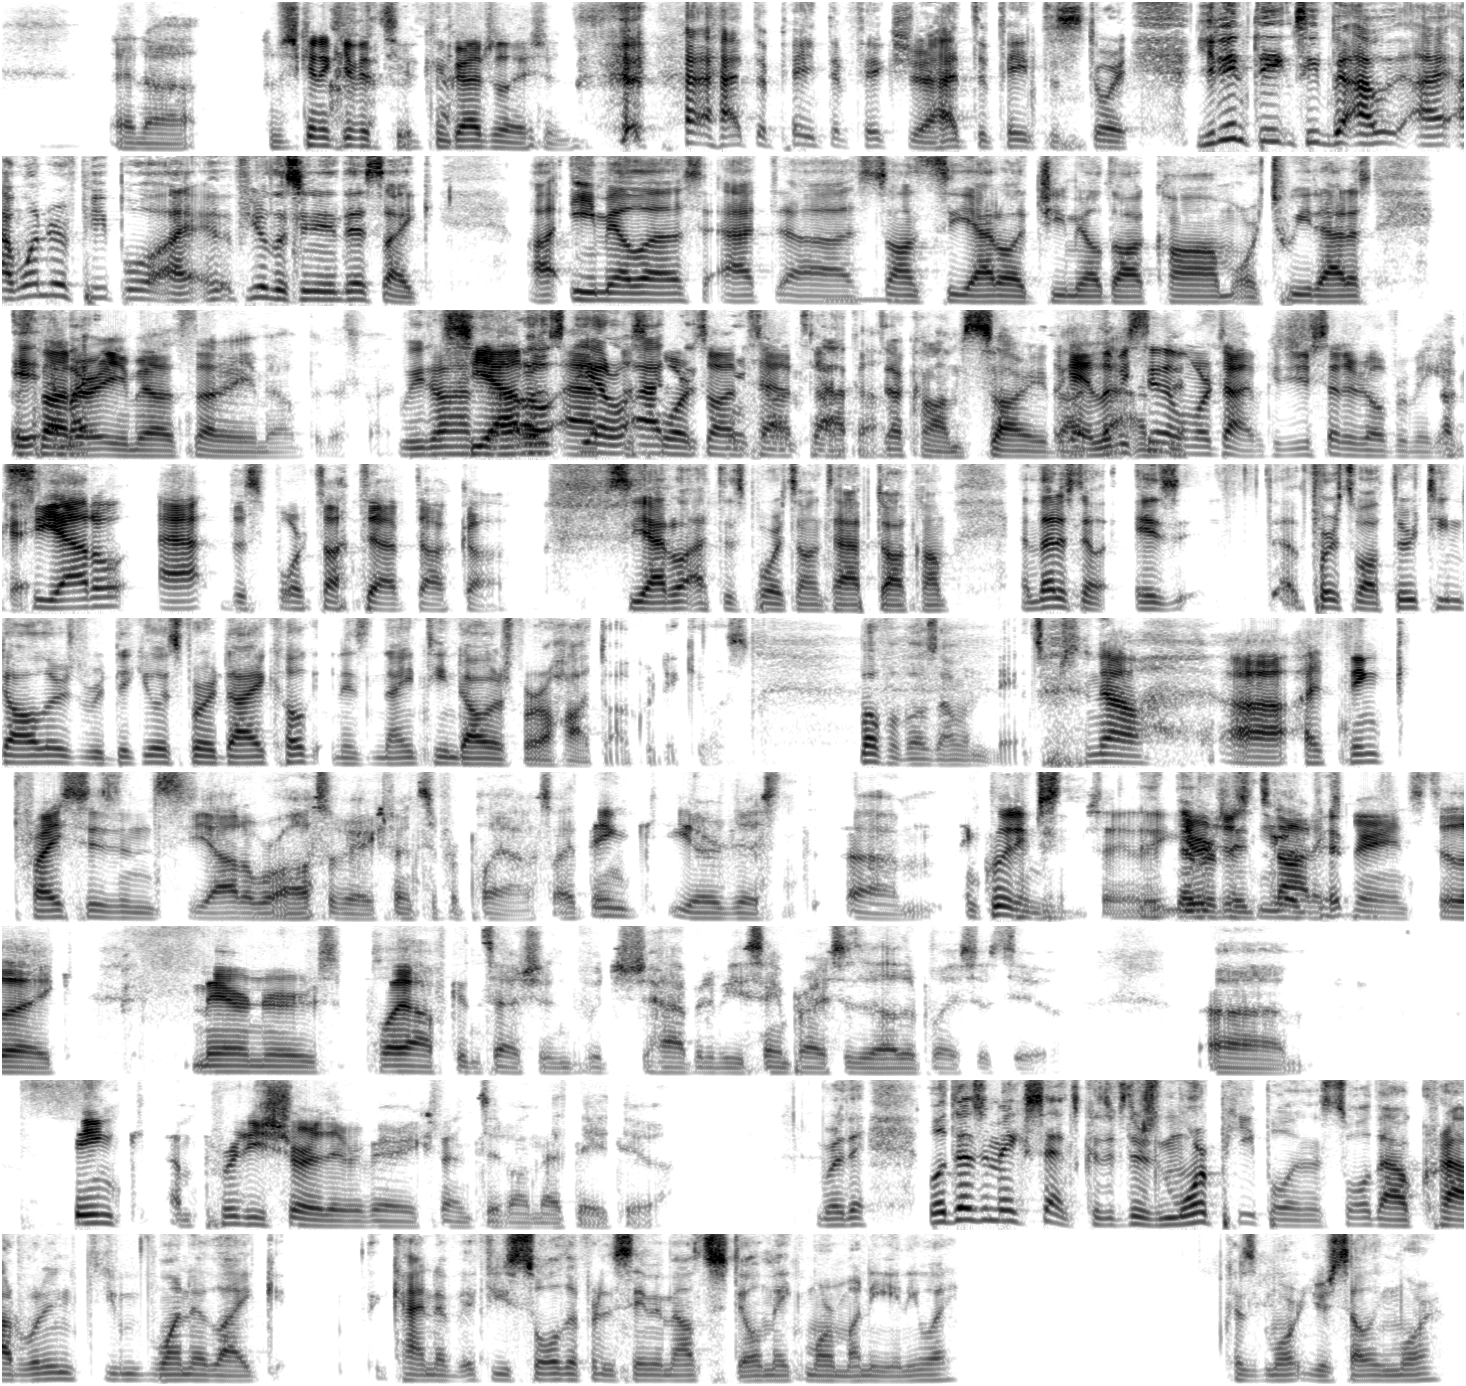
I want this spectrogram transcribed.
And uh I'm just gonna give it to you. Congratulations. I had to paint the picture. I had to paint the story. You didn't think. See, but I, I wonder if people, I, if you're listening to this, like, uh, email us at uh, Seattle at gmail.com or tweet at us. It's not our I, email. It's not our email, but that's fine. We don't have Seattle, oh, Seattle at, the sports on tap. Dot com. Sorry about okay, that. let me say that one more time because you just said it over me again. Okay. Seattle at the sports on tap.com. Seattle at the sports on tap.com. And let us know is first of all, thirteen dollars ridiculous for a diet coke, and is nineteen dollars for a hot dog ridiculous. Both of those I wanted answers. Now, uh, I think prices in Seattle were also very expensive for playoffs. I think you're just, um, including just, so you're just not experienced to like Mariners playoff concessions, which happen to be the same prices at other places too. Um, I think I'm pretty sure they were very expensive on that day too. Were they? Well, it doesn't make sense because if there's more people in a sold out crowd, wouldn't you want to like kind of if you sold it for the same amount, still make more money anyway? Because more you're selling more.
